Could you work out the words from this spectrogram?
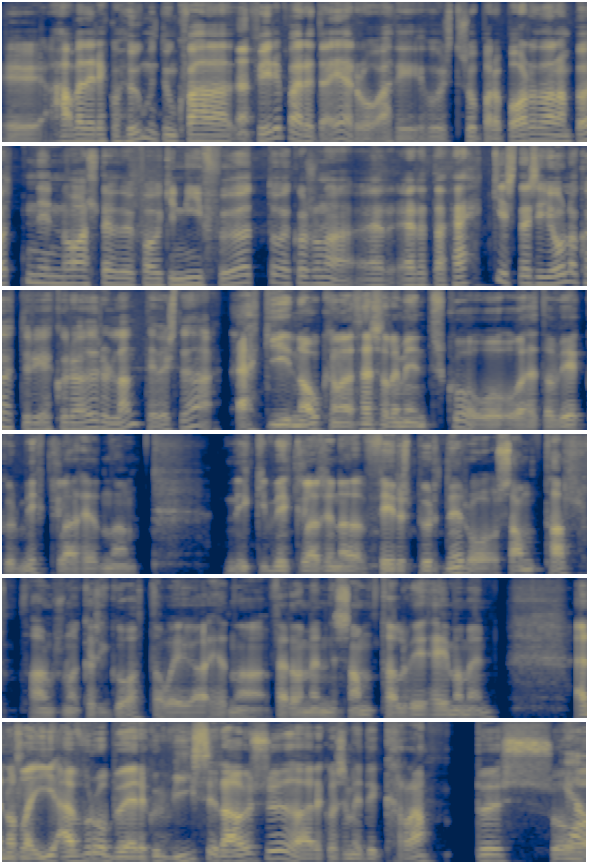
eh, hafa þeir eitthvað hugmynd um hvað fyrirbæri þetta er og að því, þú veist, svo bara borðar hann börnin og allt ef þau fá ekki ný föt og eitthvað svona, er, er þetta þekkist þessi jólaköttur í einhverju öðru landi, veistu það? Ekki í nákvæmlega þessari mynd sko og, og þetta vekur miklar hérna, mik- miklar hérna, fyrirspurnir og samtal, það er svona kannski gott á eiga hérna, ferðamenni samtal við heimamenn en náttúrulega í Evrópu er einhver vísir af þessu, það er eitthvað sem heitir Krampus og já,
